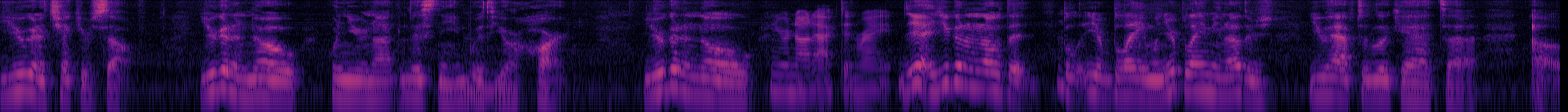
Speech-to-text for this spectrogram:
you're going to check yourself. You're going to know when you're not listening with mm-hmm. your heart. You're going to know. You're not acting right. Yeah, you're going to know that you're blame. When you're blaming others, you have to look at uh, uh,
